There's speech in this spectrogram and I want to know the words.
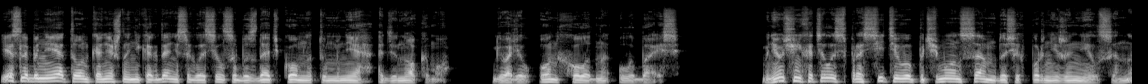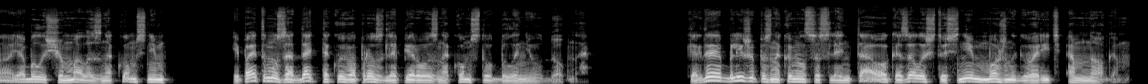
Если бы не это, он, конечно, никогда не согласился бы сдать комнату мне, одинокому», — говорил он, холодно улыбаясь. Мне очень хотелось спросить его, почему он сам до сих пор не женился, но я был еще мало знаком с ним, и поэтому задать такой вопрос для первого знакомства было неудобно. Когда я ближе познакомился с Ляньтао, оказалось, что с ним можно говорить о многом.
